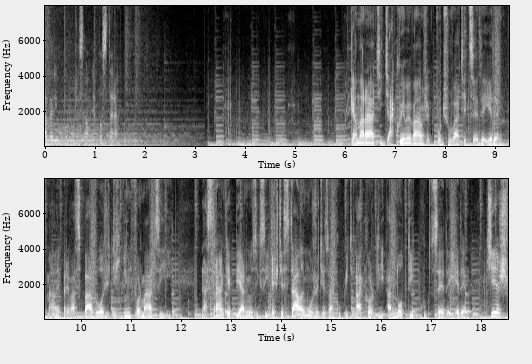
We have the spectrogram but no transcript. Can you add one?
a verím Bohu, že sa o mňa postará. Kamaráti, ďakujeme vám, že počúvate CD1. Máme pre vás pár dôležitých informácií. Na stránke PR Music si ešte stále môžete zakúpiť akordy a noty ku CD1. Tiež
